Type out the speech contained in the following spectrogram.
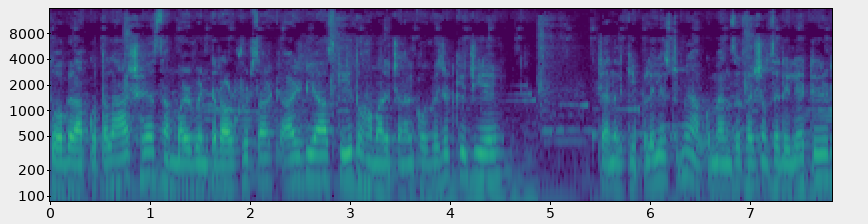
तो अगर आपको तलाश है समर विंटर आउटफिट्स आइडियाज़ की तो हमारे चैनल को विज़िट कीजिए। चैनल की प्लेलिस्ट में आपको मेंस फ़ैशन से रिलेटेड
